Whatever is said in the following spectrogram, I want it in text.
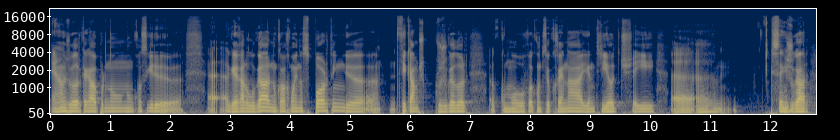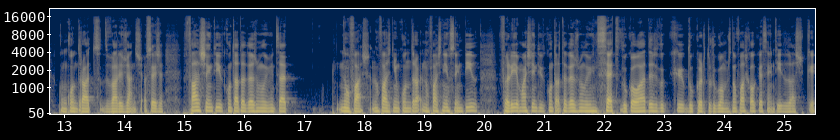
é um jogador que acaba por não, não conseguir uh, agarrar o lugar, não corre bem no Sporting. Uh, ficámos com o jogador, como aconteceu com o Renan e entre outros, aí sem jogar com um contrato de vários anos. Ou seja, faz sentido contrato até 2027 não faz, não faz nenhum contrato, não faz nenhum sentido. Faria mais sentido contrato até 2027 do Coates do que do que Arthur Gomes. Não faz qualquer sentido. Acho que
